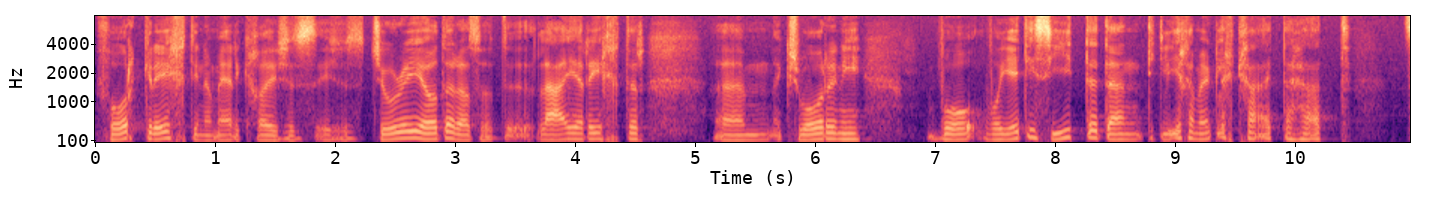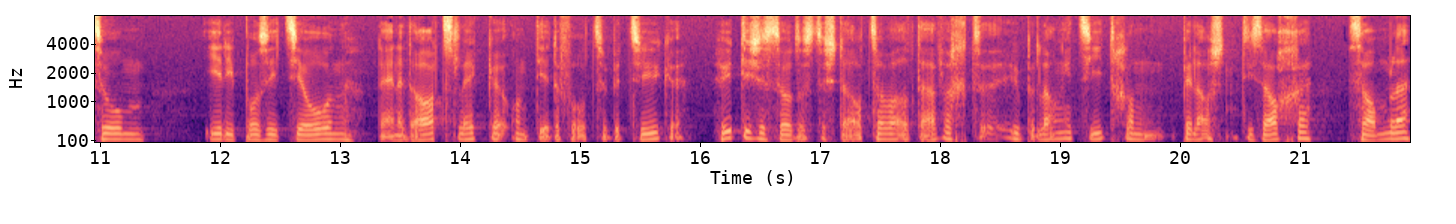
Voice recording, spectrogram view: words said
vor Gericht, in Amerika ist es, ist es Jury, oder? Also Laienrichter, ähm, Geschworene, wo, wo jede Seite dann die gleichen Möglichkeiten hat, um ihre Position denen darzulegen und die davon zu überzeugen. Heute ist es so, dass der Staatsanwalt einfach über lange Zeit kann belastende Sachen sammeln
